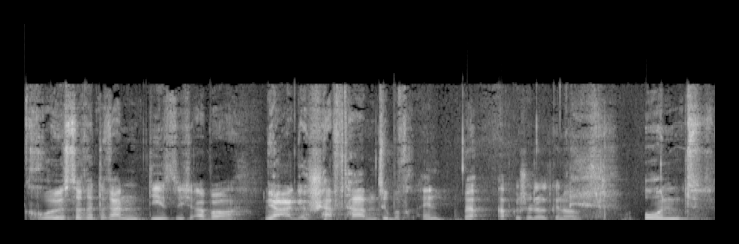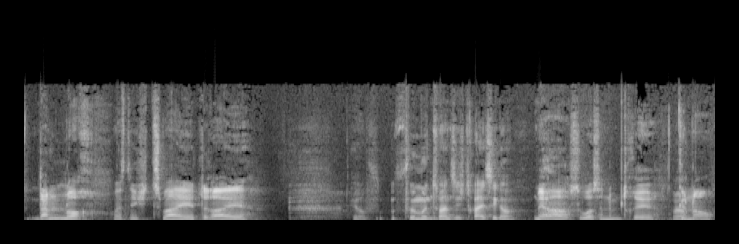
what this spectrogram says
größere dran, die sich aber ja geschafft haben zu befreien. Ja, abgeschüttelt, genau. Und dann noch, weiß nicht, zwei, drei, Ja, 25, 30er. ja, sowas in dem Dreh, genau.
